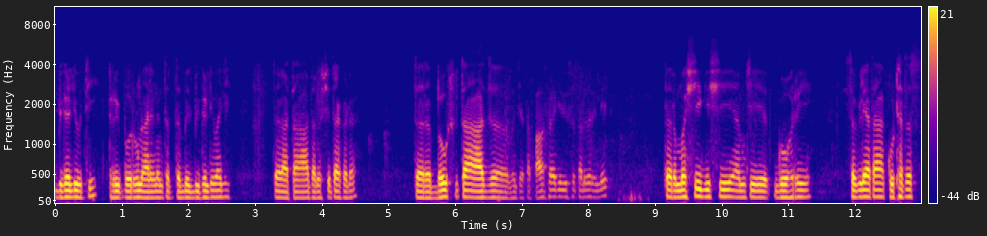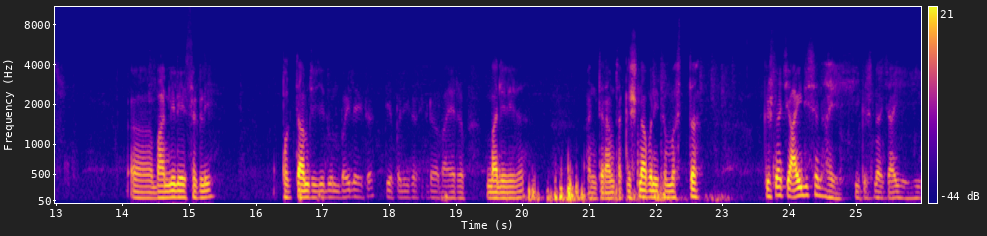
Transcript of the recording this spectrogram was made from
बिघडली होती. ट्रिपवरून आल्यानंतर तब्येत बिघडली माझी. तर आता आज आलो शेताकडं. तर बघू शकता आज म्हणजे आता पावसाळ्याचे दिवस चालू झालेले आहेत. तर म्हशी गिशी आमचे गोहरे सगळे आता कुठ्यातच बांधलेले आहेत सगळे. फक्त आमचे जे दोन बैल आहेत ते पलीकडे तिकडं बाहेर बांधलेले आहेत. आणि तर आमचा कृष्णा पण इथं मस्त. कृष्णाची आई दिसन आहे. ही कृष्णाची आई ही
